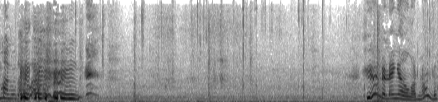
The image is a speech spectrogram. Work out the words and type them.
Manos abajo. De leña, don Arnoldo.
